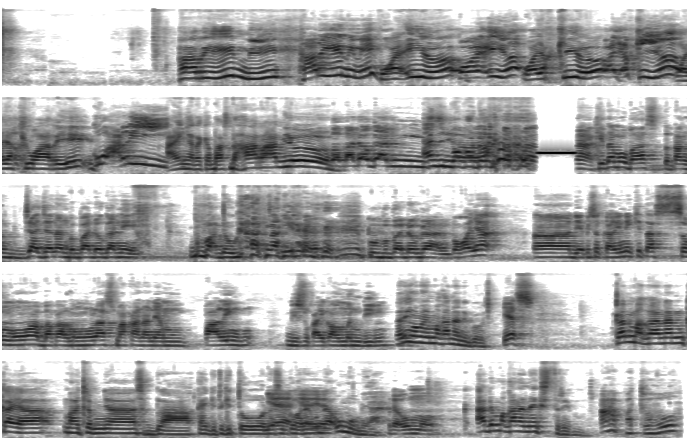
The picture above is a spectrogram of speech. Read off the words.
Hari ini, Hari ini nih, poe iya, poe iya, wayak kieu, kayak kia, wayak kiwari. kuari, Aing ngereka bahas daharan ye. babadogan. Anjing babadogan. Nah, kita mau bahas tentang jajanan bebadogan nih. Bebadogan Iya, bebadogan. Pokoknya eh, di episode kali ini kita semua bakal mengulas makanan yang paling disukai kaum mending. Tadi ngomongin makanan nih, Bos. Yes. Kan makanan kayak macamnya seblak kayak gitu-gitu, nasi Iya, goreng iya, iya. udah umum ya. Udah umum. Ada makanan ekstrim. Apa tuh?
